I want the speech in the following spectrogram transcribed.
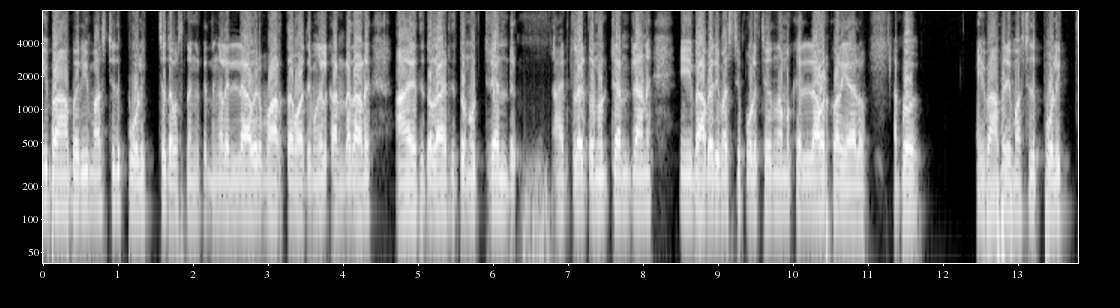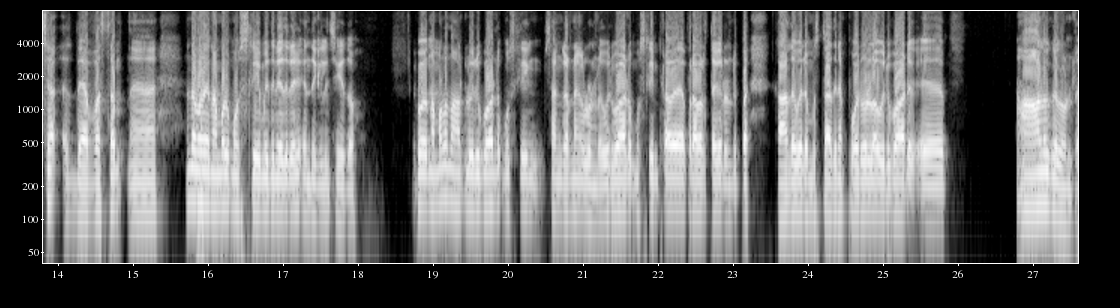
ഈ ബാബരി മസ്ജിദ് പൊളിച്ച ദിവസം നിങ്ങൾക്ക് നിങ്ങൾ എല്ലാവരും വാർത്താ മാധ്യമങ്ങൾ കണ്ടതാണ്. ആയിരത്തി തൊള്ളായിരത്തി തൊണ്ണൂറ്റി രണ്ട് ആയിരത്തി തൊള്ളായിരത്തി തൊണ്ണൂറ്റി രണ്ടിലാണ് ഈ ബാബരി മസ്ജിദ് പൊളിച്ചതെന്ന് നമുക്ക് എല്ലാവർക്കും അറിയാലോ. അപ്പോൾ ഈ ബാബരി മസ്ജിദ് പൊളിച്ച ദിവസം എന്താ പറയുക നമ്മൾ മുസ്ലിം ഇതിനെതിരെ എന്തെങ്കിലും ചെയ്തോ? ഇപ്പോൾ നമ്മുടെ നാട്ടിൽ ഒരുപാട് മുസ്ലിം സംഘടനകളുണ്ട് ഒരുപാട് മുസ്ലിം പ്രവ- പ്രവർത്തകരുണ്ട്. ഇപ്പൊ കാന്തപുരം ഉസ്താദിനെ പോലുള്ള ഒരുപാട് ആളുകളുണ്ട്.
